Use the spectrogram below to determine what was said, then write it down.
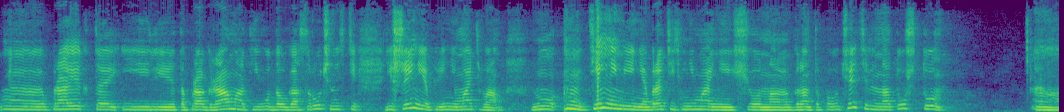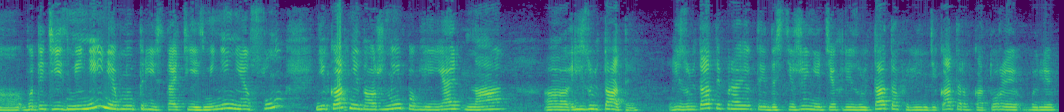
э, проекта или это программа, от его долгосрочности, решение принимать вам. Но, тем не менее, обратить внимание еще на грантополучателя, на то, что э, вот эти изменения внутри статьи, изменения сумм никак не должны повлиять на результаты, результаты проекта и достижение тех результатов или индикаторов, которые были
